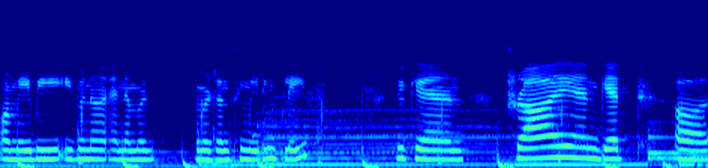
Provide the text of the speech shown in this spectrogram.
or maybe even a, an emer- emergency meeting place. You can try and get uh,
